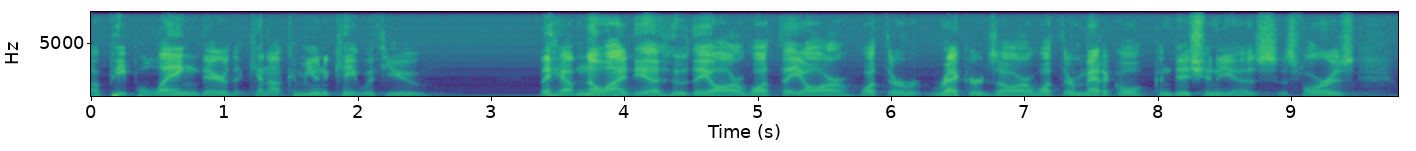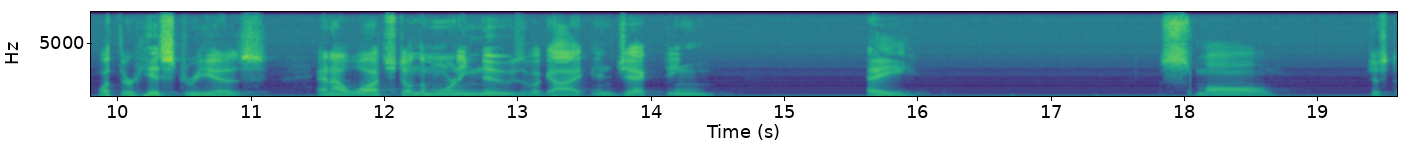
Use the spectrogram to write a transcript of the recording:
of people laying there that cannot communicate with you. They have no idea who they are, what they are, what their records are, what their medical condition is, as far as what their history is. And I watched on the morning news of a guy injecting a small, just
